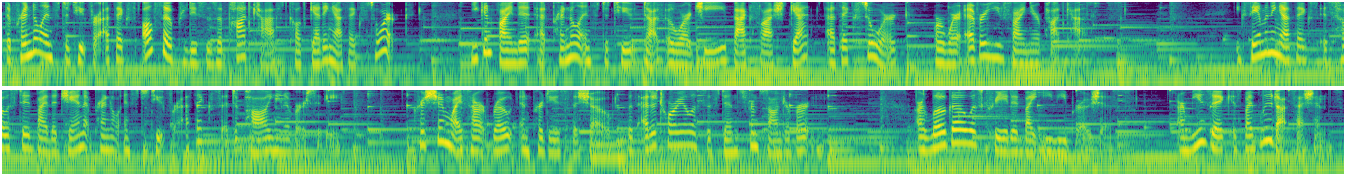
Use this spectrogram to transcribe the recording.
The Prindle Institute for Ethics also produces a podcast called Getting Ethics to Work. You can find it at prindleinstitute.org backslash get ethics to work or wherever you find your podcasts. Examining Ethics is hosted by the Janet Prindle Institute for Ethics at DePauw University. Christiane Wisehart wrote and produced the show, with editorial assistance from Sandra Burton. Our logo was created by Evie Brocious. Our music is by Blue Dot Sessions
